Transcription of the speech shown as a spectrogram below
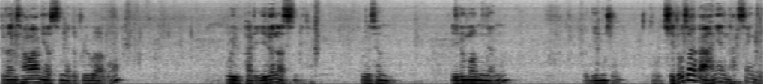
그런 상황이었음에도 불구하고 5.18이 일어났습니다. 그것은 이름 없는 민중, 또 지도자가 아닌 학생들,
